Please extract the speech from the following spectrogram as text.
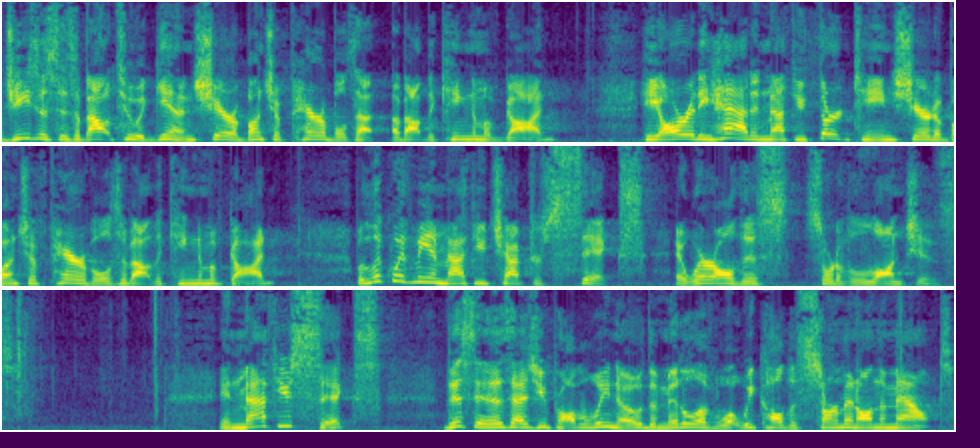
Jesus is about to again share a bunch of parables about the kingdom of God. He already had in Matthew 13 shared a bunch of parables about the kingdom of God. But look with me in Matthew chapter 6 at where all this sort of launches. In Matthew 6, this is, as you probably know, the middle of what we call the Sermon on the Mount.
